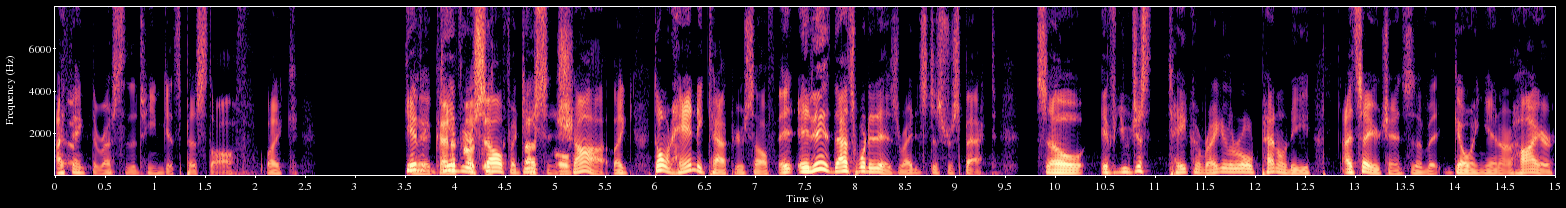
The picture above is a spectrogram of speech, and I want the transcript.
I Yeah. think the rest of the team gets pissed off. Like, give Yeah, it kind of give yourself a decent shot. Like, don't handicap yourself. It, it is that's what it is, right? It's disrespect. So if you just take a regular old penalty, I'd say your chances of it going in are higher.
